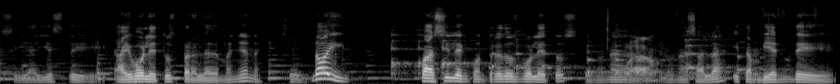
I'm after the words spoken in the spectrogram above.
si hay este hay boletos para la de mañana. Sí. No, y fácil encontré dos boletos en una, Wow. en una sala y también de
